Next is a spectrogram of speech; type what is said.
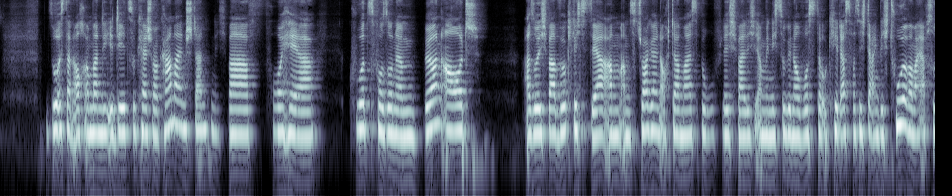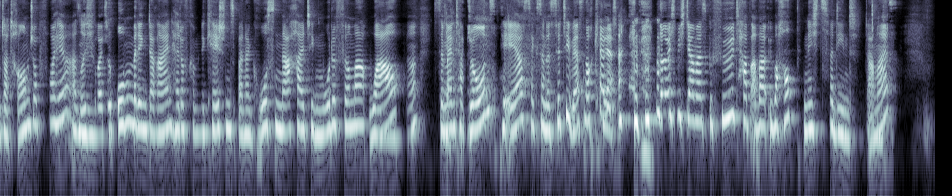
so ist dann auch irgendwann die Idee zu Casual Karma entstanden. Ich war vorher kurz vor so einem Burnout also ich war wirklich sehr am, am struggeln auch damals beruflich, weil ich irgendwie nicht so genau wusste, okay, das, was ich da eigentlich tue, war mein absoluter Traumjob vorher. Also mhm. ich wollte unbedingt da rein, Head of Communications bei einer großen nachhaltigen Modefirma. Wow, mhm. ne? Samantha ja. Jones, PR, Sex in the City, wer es noch kennt. Ja. so habe ich mich damals gefühlt, habe aber überhaupt nichts verdient damals.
